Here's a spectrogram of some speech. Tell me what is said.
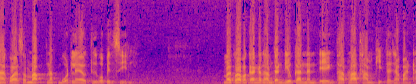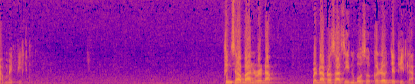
หากว่าสำหรับนักบวชแล้วถือว่าเป็นศีล หมายความว่าการกระทำอย่างเดียวกันนั่นเอง ถ้าพระทำผิดถ้าชาวบ้านทำไม่ผิด ถึงชาวบ้านระดับระดับรักษาศีลอุโบสถก็เริ่มจะผิดแล้ว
